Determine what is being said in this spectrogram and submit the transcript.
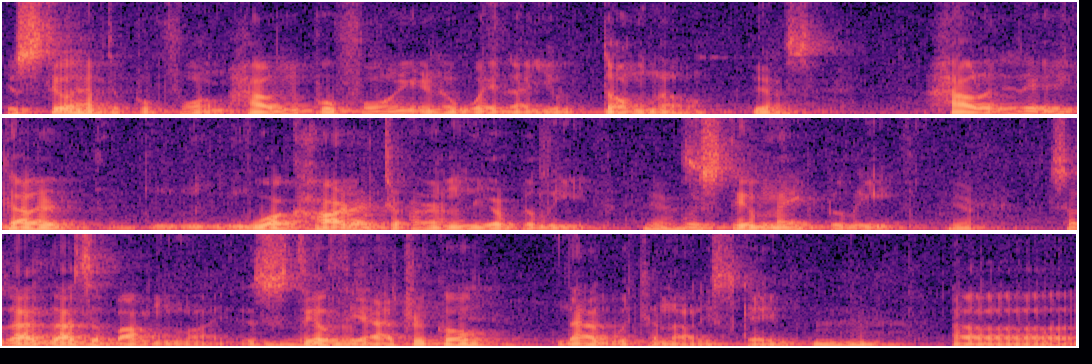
You still have to perform. How do you perform in a way that you don't know? Yes. How you gotta work harder to earn your belief. Yes. We still make believe. Yeah. So that, that's the bottom line. It's still theatrical. That we cannot escape Mm-hmm. uh,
